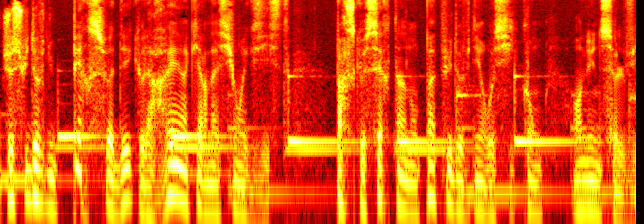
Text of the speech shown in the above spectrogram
je suis devenu persuadé que la réincarnation existe, parce que certains n'ont pas pu devenir aussi cons en une seule vie.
